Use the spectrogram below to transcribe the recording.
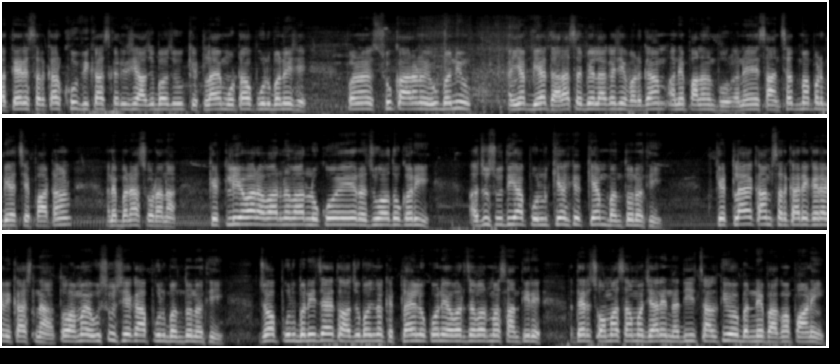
અત્યારે સરકાર ખૂબ વિકાસ કરી છે. આજુબાજુ કેટલાય મોટા પુલ બને છે. પણ શું કારણ એવું બન્યું? અહીંયા બે ધારાસભ્ય લાગે છે, વડગામ અને પાલનપુર. અને સાંસદમાં પણ બે છે, પાટણ અને બનાસકોડાના કેટલી વાર અવારનવાર લોકોએ રજૂઆતો કરી. હજુ સુધી આ પુલ કેમ બનતો નથી? કેટલાય કામ સરકારે કર્યા વિકાસના. તો આમાં એવું શું છે કે આ પુલ બનતો નથી? જો આ પુલ બની જાય તો આજુબાજુના કેટલાય લોકોને અવર જવરમાં શાંતિ રહે. અત્યારે ચોમાસામાં જ્યારે નદી ચાલતી હોય બંને ભાગમાં પાણી,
